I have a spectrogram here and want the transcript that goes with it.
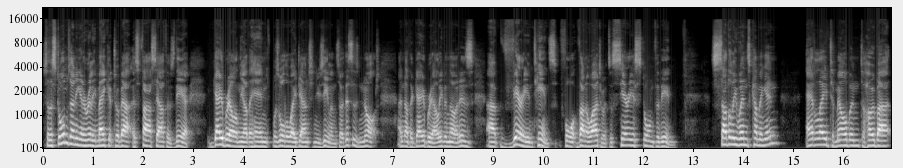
So the storm's only going to really make it to about as far south as there. Gabrielle, on the other hand, was all the way down to New Zealand. So this is not another Gabrielle, even though it is uh, very intense for Vanuatu. It's a serious storm for them. Southerly winds coming in. Adelaide to Melbourne to Hobart,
